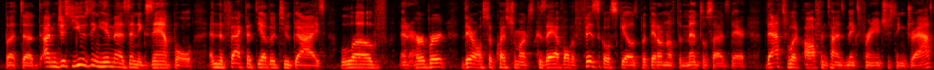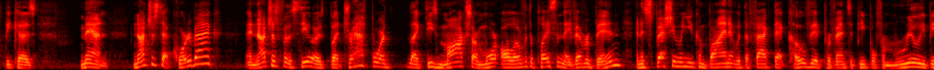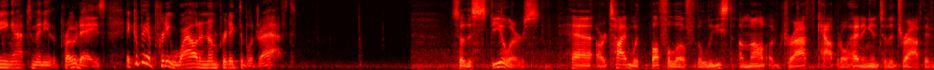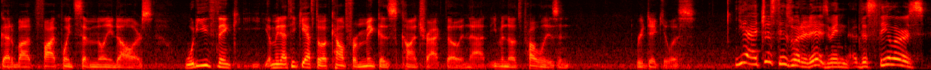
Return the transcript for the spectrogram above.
But uh, I'm just using him as an example, and the fact that the other two guys, Love and Herbert, they're also question marks because they have all the physical skills, but they don't know if the mental side's there. That's what oftentimes makes for an interesting draft because, man, not just that quarterback, and not just for the Steelers, but draft board like these mocks are more all over the place than they've ever been, and especially when you combine it with the fact that COVID prevented people from really being at too many of the pro days, it could be a pretty wild and unpredictable draft. So the Steelers ha- are tied with Buffalo for the least amount of draft capital heading into the draft. They've got about $5.7 million. What do you think? I mean, I think you have to account for Minkah's contract, though, in that, even though it probably isn't ridiculous. Yeah, it just is what it is. I mean, the Steelers,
